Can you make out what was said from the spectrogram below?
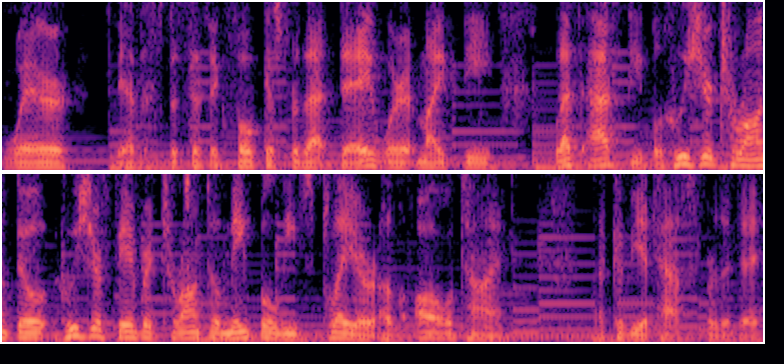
where we have a specific focus for that day where it might be let's ask people who's your Toronto, who's your favorite Toronto Maple Leafs player of all time? That could be a task for the day.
